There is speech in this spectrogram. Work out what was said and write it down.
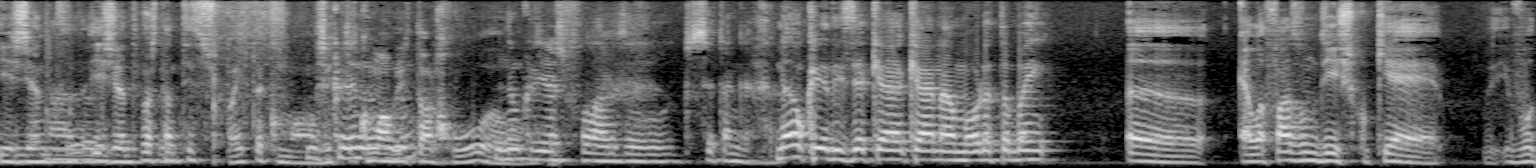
E, gente, nada. e gente bastante suspeita, como, o Mas Vitor- querendo- como o não- Vitor Rua. ou- Não querias falar do, do Setangana? Não, eu queria dizer que a, que a Ana Moura também ah, ela faz um disco que é. eu Vou,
